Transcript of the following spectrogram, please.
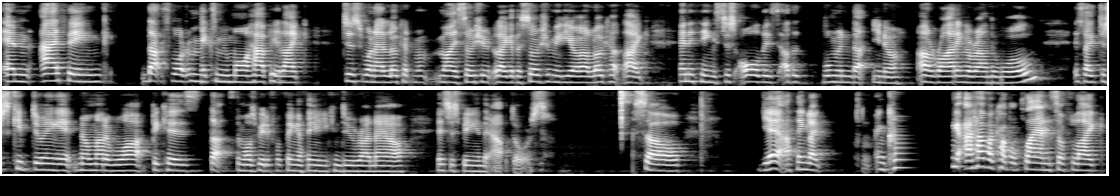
and I think that's what makes me more happy. Like just when I look at my social, like at the social media, I look at like anything. It's just all these other women that, you know, are riding around the world. It's like just keep doing it no matter what, because that's the most beautiful thing I think you can do right now is just being in the outdoors. So yeah, I think like, I have a couple plans of like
